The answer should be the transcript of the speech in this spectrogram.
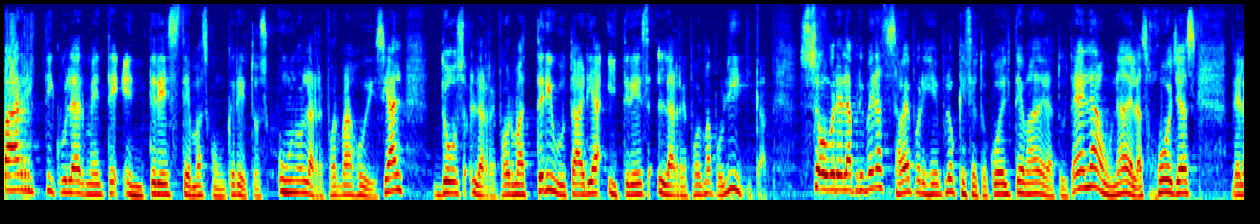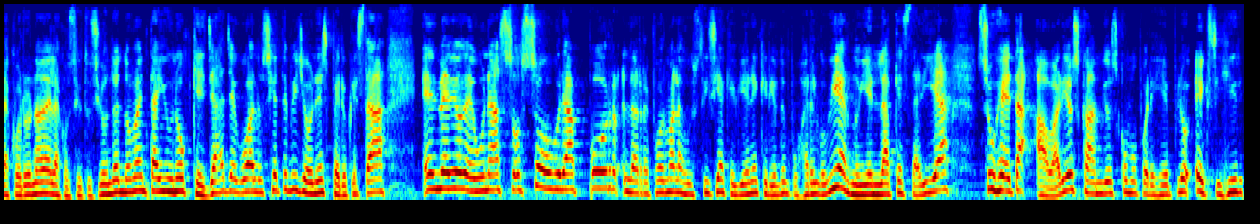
particularmente en tres temas concretos. Uno, la reforma judicial, dos, la reforma tributaria y tres, la reforma política. Sobre la primera se sabe, por ejemplo, que se tocó el tema de la tutela, una de las joyas de la corona de la Constitución del 91, que ya llegó a los 7 millones, pero que está en medio de una zozobra por la reforma a la justicia que viene queriendo empujar el gobierno y en la que estaría sujeta a varios cambios, como por ejemplo exigir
